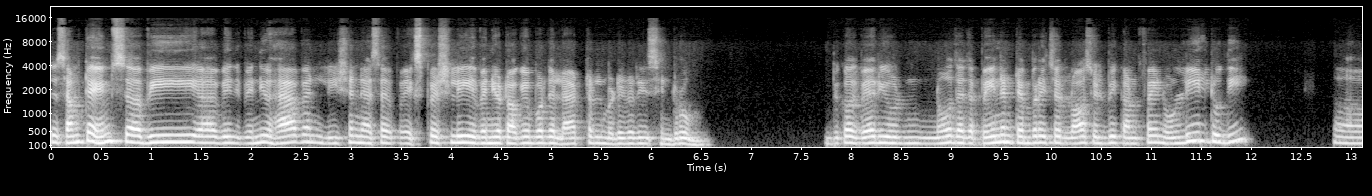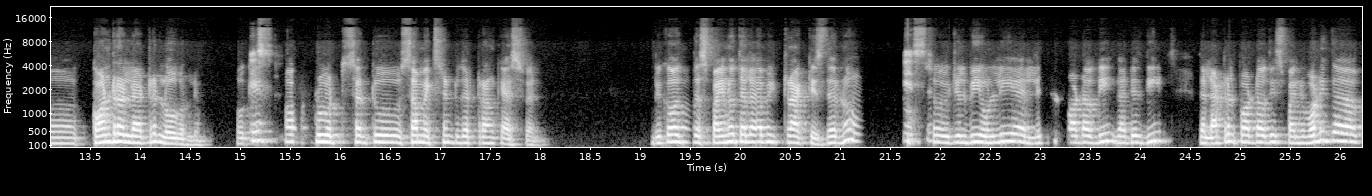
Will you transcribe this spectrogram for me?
So sometimes uh, we, uh, when, when you have a lesion as a, especially when you're talking about the lateral medullary syndrome, because where you know that the pain and temperature loss will be confined only to the uh, contralateral lower limb, okay, yes. or to, to some extent to the trunk as well, because the spinothalamic tract is there, no? Yes. Sir. So it will be only a little part of the that is the the lateral part of the spine. What is the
